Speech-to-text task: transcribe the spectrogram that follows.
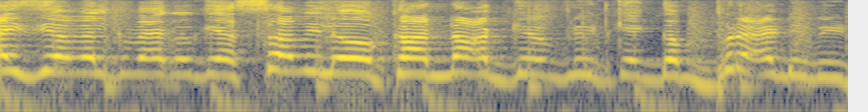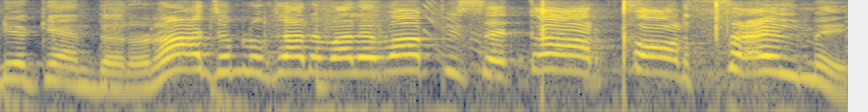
गाइस ये वेलकम बैक हो गया सभी लोगों का नॉट गिव फ्लीट के एकदम ब्रांड वीडियो के अंदर और आज हम लोग जाने वाले वापस से कार फॉर सेल में।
